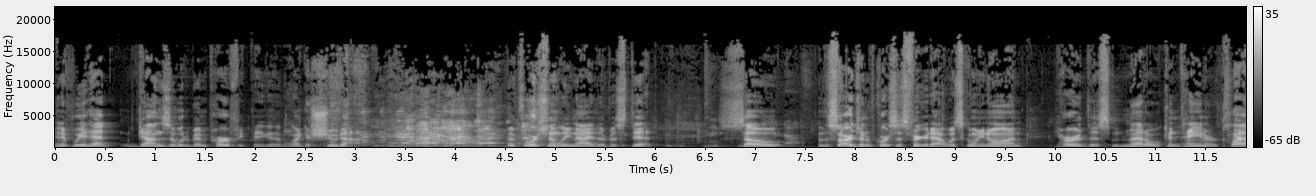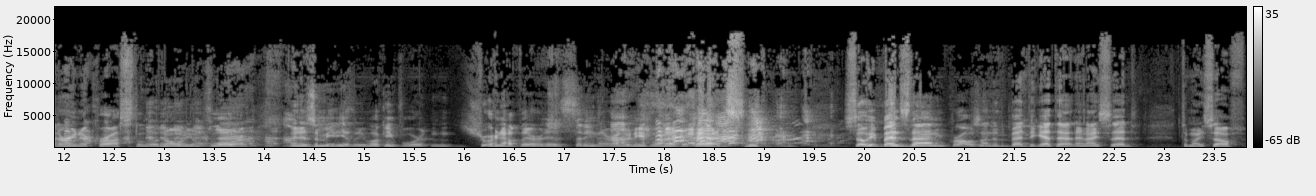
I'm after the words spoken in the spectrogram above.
And if we had had guns, it would have been perfect, uh, like a shootout. but fortunately, neither of us did. So the sergeant, of course, has figured out what's going on. He heard this metal container clattering across the linoleum floor and is immediately looking for it. And sure enough, there it is sitting there underneath one of the beds. so he bends down and crawls under the bed to get that. And I said to myself,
